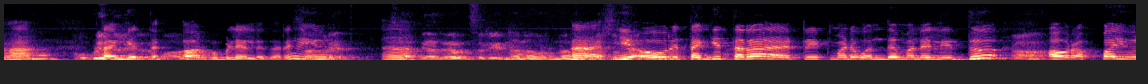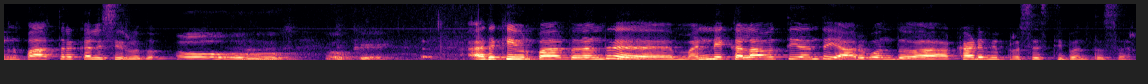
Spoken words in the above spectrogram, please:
ಹಾ. ತಂಗಿ ಅವ್ರು ಅವ್ರ ಹುಬ್ಳಿಯಲ್ಲಿದ್ದಾರೆ. ಇವ್ರು ಅವ್ರ ತಂಗಿ ತರ ಟ್ರೀಟ್ ಮಾಡಿ ಒಂದೇ ಮನೇಲಿ ಇದ್ದು ಅವ್ರ ಅಪ್ಪ ಇವ್ರನ್ನ ಪಾತ್ರ ಕಲಿಸಿರೋದು. ಅದಕ್ಕೆ ಇವ್ರ ಪಾತ್ರ ಅಂದ್ರೆ ಮೊನ್ನೆ ಕಲಾವತಿ ಅಂತ ಯಾರಿಗೊಂದು ಅಕಾಡೆಮಿ ಪ್ರಶಸ್ತಿ ಬಂತು ಸರ್.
